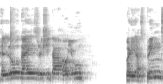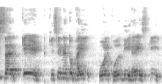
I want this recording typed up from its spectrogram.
Hello guys Rishita how you बढ़िया। Spring circuit. किसी ने तो भाई पोल खोल दी है इसकी।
